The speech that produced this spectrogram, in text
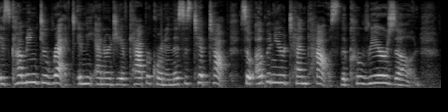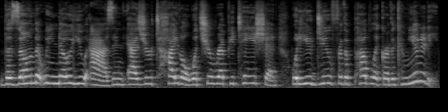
is coming direct in the energy of Capricorn, and this is tip top. So, up in your 10th house, the career zone, the zone that we know you as, and as your title, what's your reputation? What do you do for the public or the community?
